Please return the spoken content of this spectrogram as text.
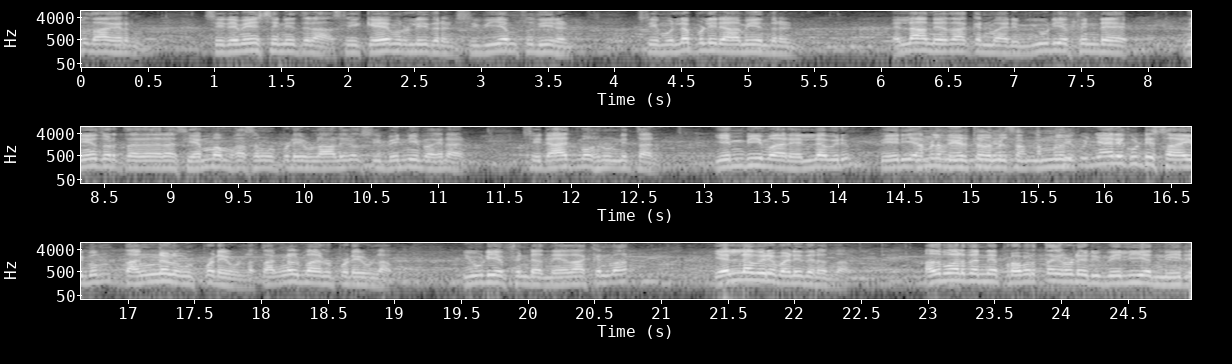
Sudhakaran Shri Ramesh Chennithala Shri K Muraleedharan Shri V M Sudheeran Shri Mullappally Ramachandran എല്ലാ നേതാക്കന്മാരും യു ഡി എഫിന്റെ നേതൃത്വ സി എം എം ഹസൻ ഉൾപ്പെടെയുള്ള ആളുകൾ ശ്രീ ബെന്നി ബഹനാൻ ശ്രീ രാജ്മോഹൻ ഉണ്ണിത്താൻ എം പിമാരെല്ലാവരും പേര് നമ്മൾ നേരത്തെ തമ്മിൽ നമ്മൾ കുഞ്ഞാലിക്കുട്ടി സാഹിബും തങ്ങൾ ഉൾപ്പെടെയുള്ള തങ്ങൾമാരുൾപ്പെടെയുള്ള യു ഡി എഫിന്റെ നേതാക്കന്മാർ എല്ലാവരും അണിനിരന്ന അതുപോലെ തന്നെ പ്രവർത്തകരുടെ ഒരു വലിയ നിര.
